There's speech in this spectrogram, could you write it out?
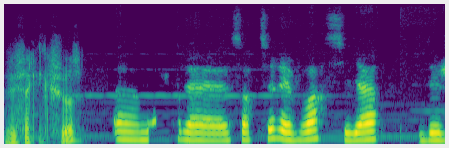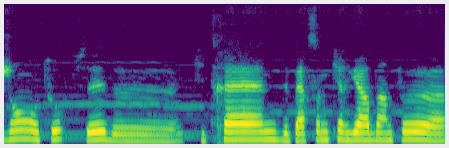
veux faire quelque chose? Euh, moi, je pourrais sortir et voir s'il y a des gens autour, tu sais, de... qui traînent, des personnes qui regardent un peu euh,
